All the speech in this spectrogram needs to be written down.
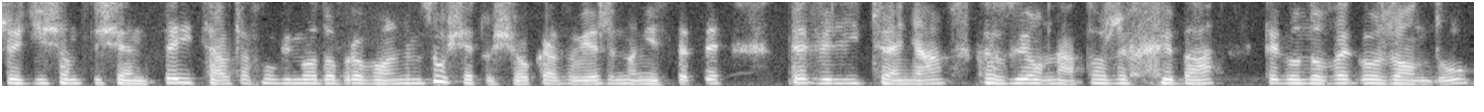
60 tysięcy i cały czas mówimy o dobrowolnym ZUS-ie. Tu się okazuje, że no niestety te wyliczenia wskazują na to, że chyba tego nowego rządu,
